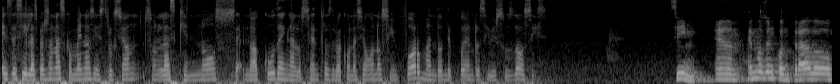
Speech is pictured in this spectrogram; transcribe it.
Es decir, las personas con menos instrucción son las que no, no acuden a los centros de vacunación o no se informan dónde pueden recibir sus dosis. Sí, em, hemos encontrado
